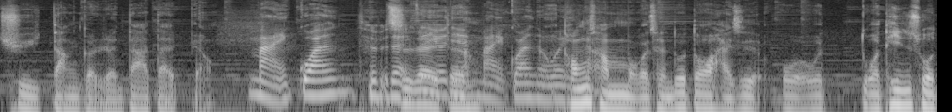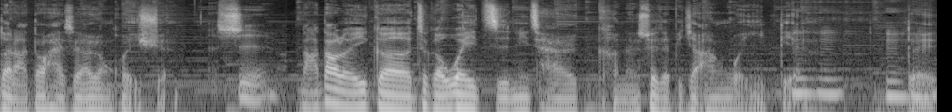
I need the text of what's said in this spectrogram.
去当个人大代表，买官，对不对？是有点买官的味道。通常某个程度都还是我我。我听说的啦，都还是要用回旋，是拿到了一个这个位置，你才可能睡得比较安稳一点。嗯嗯，对，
